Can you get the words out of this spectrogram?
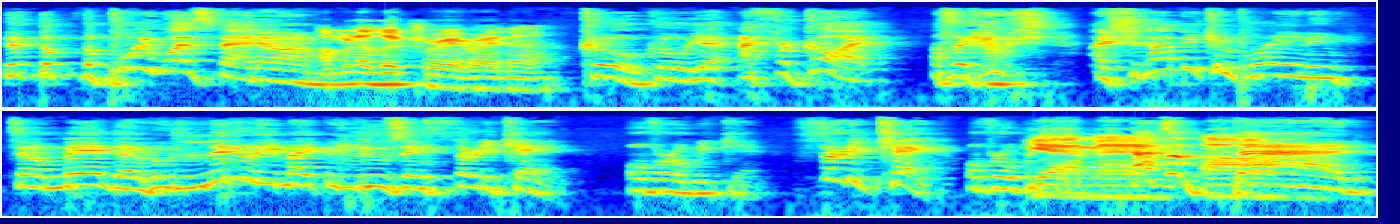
the, the, the point was that um, I'm gonna look for it right now. Cool, cool. Yeah, I forgot. I was like, I should not be complaining to Amanda, who literally might be losing 30k over a weekend. 30k over a weekend. Yeah, man. That's a Um, bad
